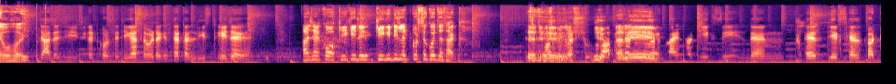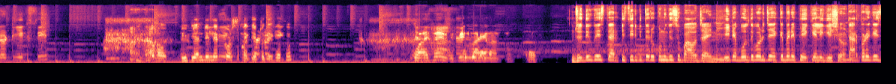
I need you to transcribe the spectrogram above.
দেওয়া হয়। যা যা ডিলিট করছে ঠিক আছে? ওটা কিন্তু একটা লিস্ট এই জায়গায়। আচ্ছা ক? কি কি কি কি ডিলিট করছে? কইতে থাক। client.exe then sdxhelper.exe ভিপিএন ডিলিট করছে নাকি একটু দেখো তো? ওয়াইফাই ভিপিএন লাগে না তো। যদিও গেছ তার পিসির ভিতরে কোনো কিছু পাওয়া যায়নি। এটা বলতে পারো যে একেবারে ফেক এলিগেশন তারপরে গেছ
